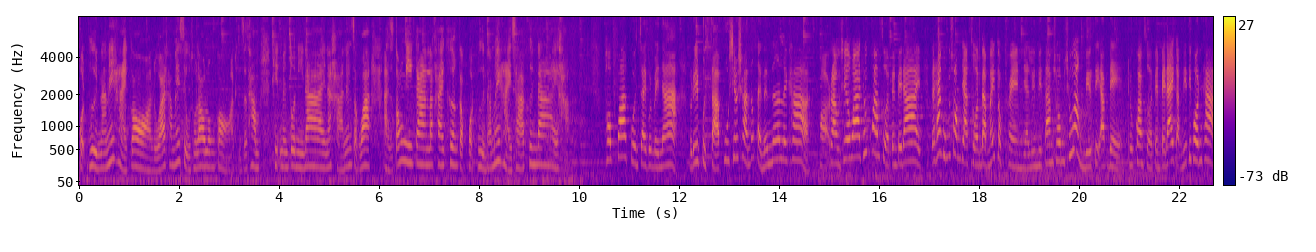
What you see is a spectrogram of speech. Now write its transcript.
ผดผื่นนั้นให้หายก่อน หรือว่าทำให้สิวทุเลาลงก่อน ถึงจะทำทรีทเมนต์ตัวนี้ได้นะคะ เนื่องจากว่าอาจจะต้องมีการระคายเคืองกับผดผื่นทำให้หายช้าขึ้นได้ค่ะ พบฝ้ากวนใจบนใบหน้า รีบปรึกษาผู้เชี่ยวชาญตั้งแต่เนิ่นๆเลยค่ะ เพราะเราเชื่อว่าทุกความสวยเป็นไปได้ และถ้าคุณผู้ชมอยากสวยแบบไม่ตกเทรนด์อย่าลืมติดตามชมช่วง Beauty Update ทุกความสวยเป็นไปได้กับนิติพลค่ะ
